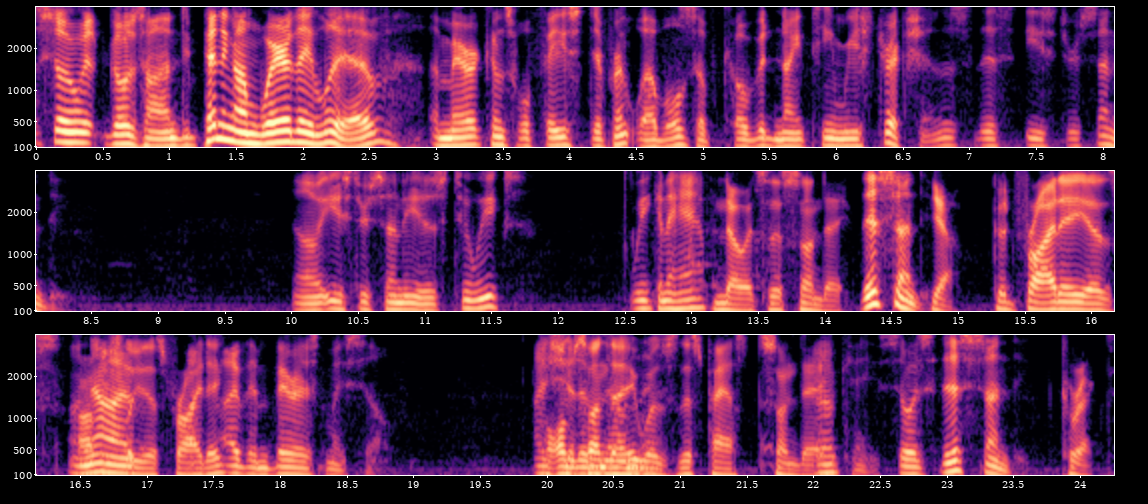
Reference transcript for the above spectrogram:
so it goes on. Depending on where they live, Americans will face different levels of COVID nineteen restrictions this Easter Sunday. Now, Easter Sunday is two weeks, week and a half. No, it's this Sunday. This Sunday. Yeah. Good Friday is Oh, obviously this Friday. I've embarrassed myself. I Palm Sunday was this past Sunday. okay. So it's this Sunday. Correct.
